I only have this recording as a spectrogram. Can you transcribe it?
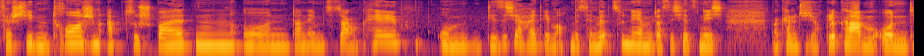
verschiedene Tranchen abzuspalten und dann eben zu sagen, okay, um die Sicherheit eben auch ein bisschen mitzunehmen, dass ich jetzt nicht, man kann natürlich auch Glück haben und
